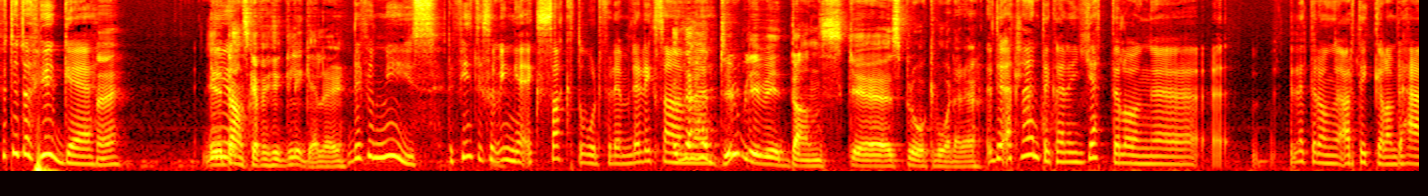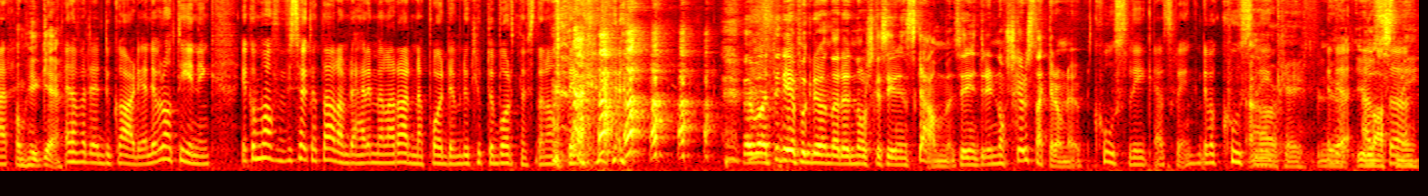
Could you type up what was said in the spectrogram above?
För typ hygge, Nej. Det Är är det danska för hygglig eller? det är för mys. Det finns liksom inget exakt ord för det, men det är liksom... Det har du blivit dansk eh, språkvårdare The Atlantic har en jättelång, uh, jättelång artikel om det här. om hygge. Eller var det The Guardian? Det var någon tidning. Jag kommer ihåg för vi försökte tala om det här i mellan raderna-podden, men du klippte bort nästan allting. Men var inte det på grund av den norska serien Skam? Så är det inte det norska du snackar om nu? Koslig, älskling. Det var koslig. Ah, Det- you lost alltså- me.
